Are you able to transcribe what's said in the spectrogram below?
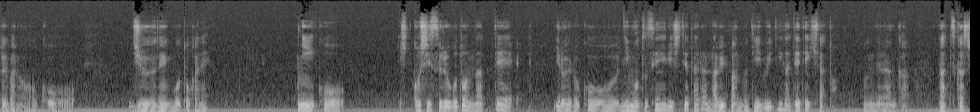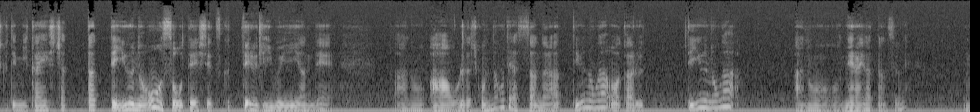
例えばの、こう、10年後とかね、に、こう、引っ越しすることになって、いろいろこう荷物整理してたらラビパンの DVD が出てきたと。ほんでなんか懐かしくて見返しちゃったっていうのを想定して作ってる DVD なんであのああ俺たちこんなことやってたんだなっていうのが分かるっていうのがあの狙いだったんですよね。うん。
